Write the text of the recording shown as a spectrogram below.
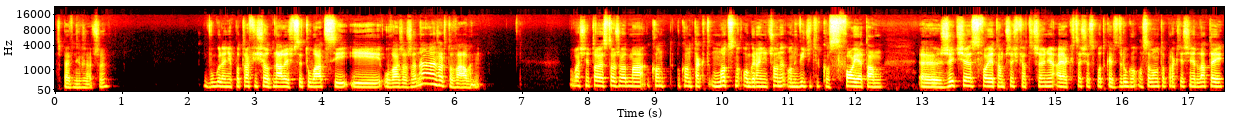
z pewnych rzeczy. W ogóle nie potrafi się odnaleźć w sytuacji i uważa, że no, żartowałem. No właśnie to jest to, że on ma kont- kontakt mocno ograniczony, on widzi tylko swoje tam e, życie, swoje tam przeświadczenie, a jak chce się spotkać z drugą osobą, to praktycznie dla tej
